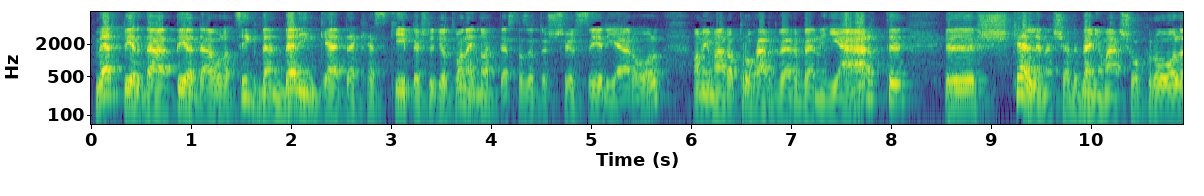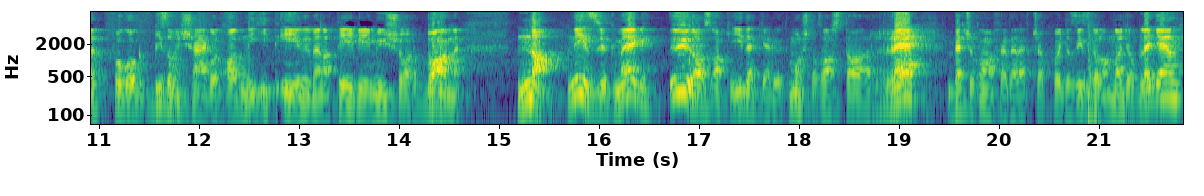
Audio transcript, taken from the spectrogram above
mert például, például a cikkben belinkeltekhez képest, hogy ott van egy nagy teszt az ötös szériáról, ami már a ProHardware-ben járt, és kellemesebb benyomásokról fogok bizonyságot adni itt élőben a TV műsorban. Na, nézzük meg, ő az, aki ide került most az asztalra, becsukom a fedelet csak, hogy az izgalom nagyobb legyen,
